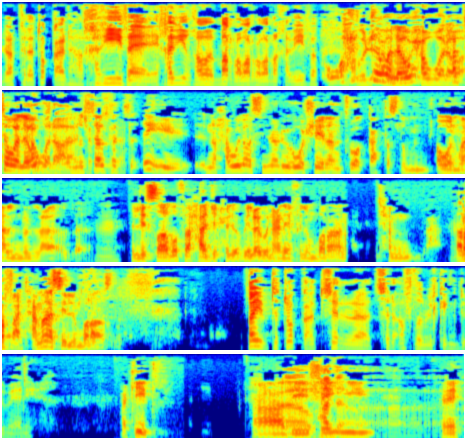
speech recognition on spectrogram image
لكن أتوقع إنها خفيفة يعني خفيفة مرة مرة مرة خفيفة. وحتى ولو وحولوا- حتى ولو حولوا إنه سالفه اي اي إنه حولوه سيناريو هو شيء أنا توقعت أصلا من أول ما اعلنوا. الإصابة. فحاجة حلوة بيلعبون عليه في المباراة. أنا. رفعت حماسي للمباراة أصلا. طيب تتوقع تصير تصير أفضل من الكينجدوم يعني؟ أكيد. هذه آه، شيء وهذا- إيه.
